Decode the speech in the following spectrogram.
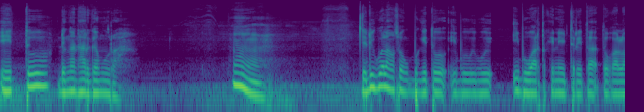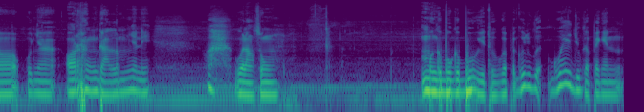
itu dengan harga murah. Hmm. Jadi gue langsung begitu ibu-ibu ibu warteg ini cerita tuh kalau punya orang dalamnya nih. Wah gue langsung menggebu-gebu gitu. Gue gue juga gue juga pengen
